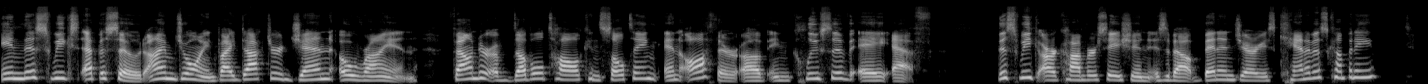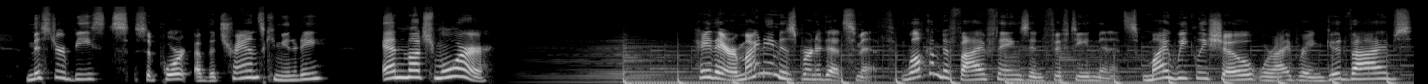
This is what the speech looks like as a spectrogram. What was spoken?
In this week's episode, I'm joined by Dr. Jen O'Ryan, founder of Double Tall Consulting and author of Inclusive AF. This week, our conversation is about Ben and Jerry's Cannabis Company, Mr. Beast's support of the trans community, and much more. Hey there, my name is Bernadette Smith. Welcome to Five Things in 15 Minutes, my weekly show where I bring good vibes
